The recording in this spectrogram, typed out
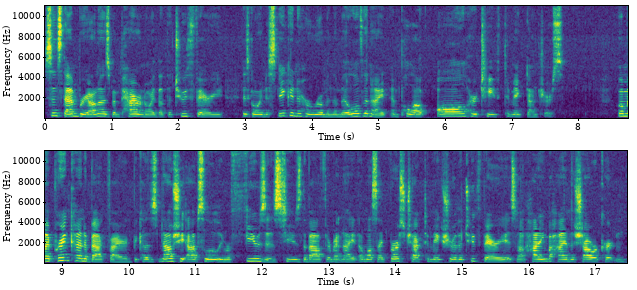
Since then, Brianna has been paranoid that the tooth fairy is going to sneak into her room in the middle of the night and pull out all her teeth to make dentures. But my prank kind of backfired because now she absolutely refuses to use the bathroom at night unless I first check to make sure the tooth fairy is not hiding behind the shower curtain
